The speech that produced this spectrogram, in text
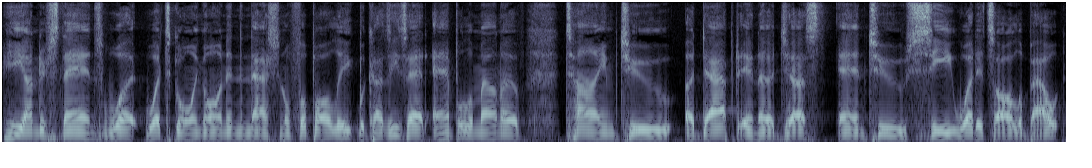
He understands what what's going on in the National Football League because he's had ample amount of time to adapt and adjust and to see what it's all about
